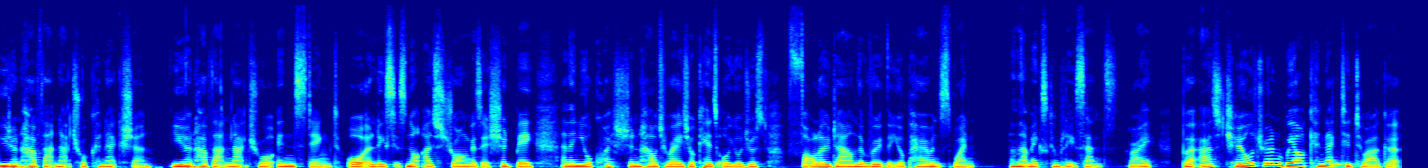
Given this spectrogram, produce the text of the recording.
you don't have that natural connection. You don't have that natural instinct, or at least it's not as strong as it should be. And then you'll question how to raise your kids, or you'll just follow down the route that your parents went. And that makes complete sense, right? But as children, we are connected to our gut.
